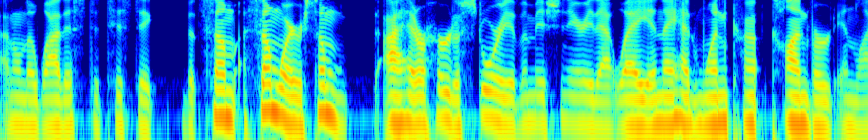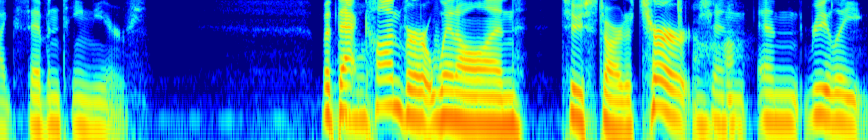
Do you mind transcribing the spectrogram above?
I don't know why this statistic, but some somewhere some I had heard a story of a missionary that way, and they had one con- convert in like 17 years. But that Oh. convert went on to start a church Uh-huh. and and really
